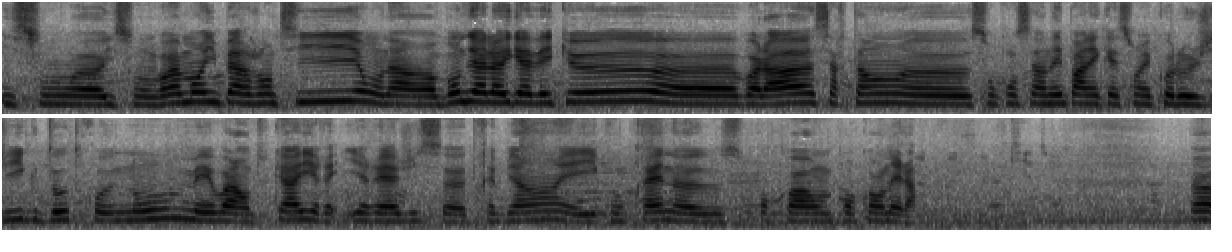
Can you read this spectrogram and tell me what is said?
ils sont, euh, ils sont vraiment hyper gentils, on a un bon dialogue avec eux, voilà, certains sont concernés par les questions écologiques, d'autres non, mais voilà, en tout cas ils, ils réagissent très bien et ils comprennent pourquoi pourquoi on est là. Euh,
